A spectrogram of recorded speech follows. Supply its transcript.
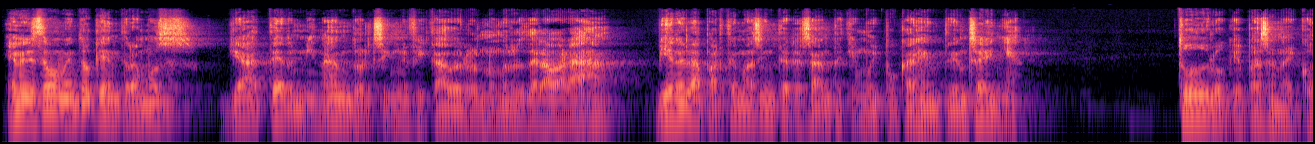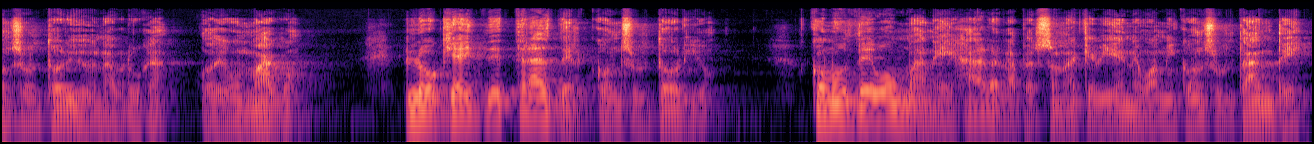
en este momento que entramos ya terminando el significado de los números de la baraja, viene la parte más interesante que muy poca gente enseña. Todo lo que pasa en el consultorio de una bruja o de un mago. Lo que hay detrás del consultorio. Cómo debo manejar a la persona que viene o a mi consultante.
